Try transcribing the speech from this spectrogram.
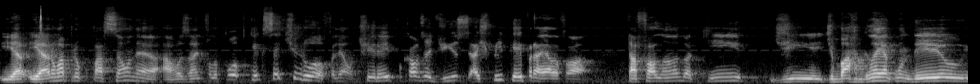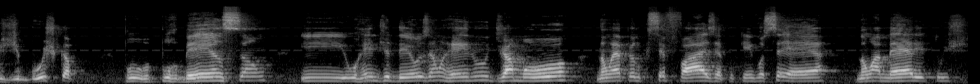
e, e, era uma preocupação, né? A Rosane falou, pô, por que, que você tirou? Eu falei, não, tirei por causa disso. Aí expliquei para ela, falei, ó, tá falando aqui de, de barganha com Deus, de busca por, por bênção, e o reino de Deus é um reino de amor, não é pelo que você faz, é por quem você é, não há méritos,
